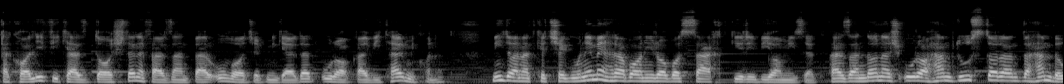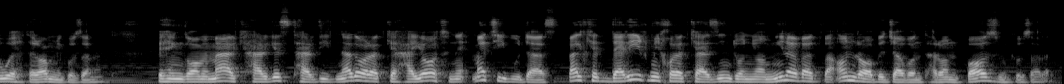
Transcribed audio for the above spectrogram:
تکالیفی که از داشتن فرزند بر او واجب می گردد او را قوی تر می کند می داند که چگونه مهربانی را با سختگیری بیامیزد. فرزندانش او را هم دوست دارند و هم به او احترام می گذارند. به هنگام مرگ هرگز تردید ندارد که حیات نعمتی بوده است بلکه دریغ می‌خورد که از این دنیا می رود و آن را به جوانتران باز می‌گذارد.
